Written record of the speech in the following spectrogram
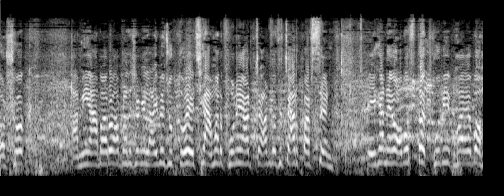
দর্শক, আমি আবারও আপনাদের সঙ্গে লাইভে যুক্ত হয়েছি। আমার ফোনে আর চার্জ আছে চার পার্সেন্ট এখানে অবস্থা খুবই ভয়াবহ।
